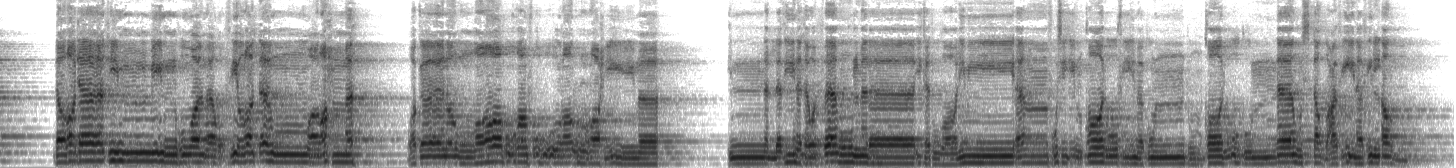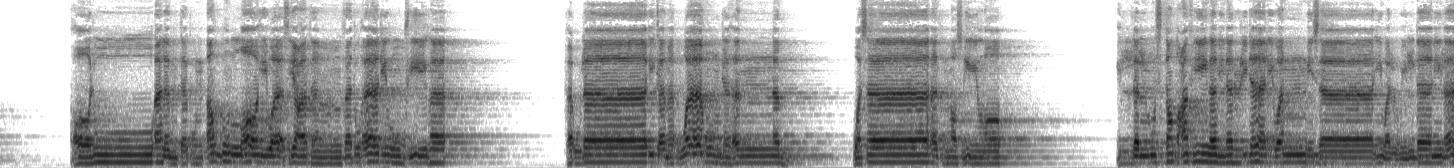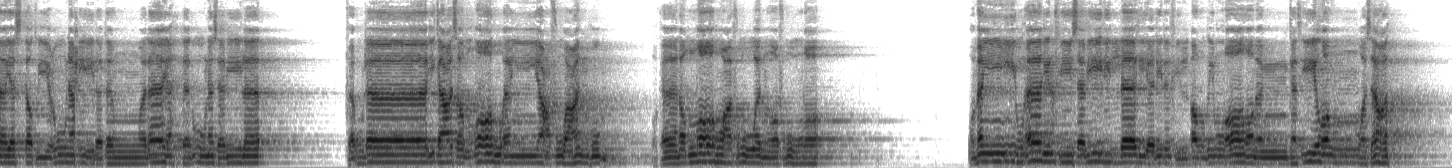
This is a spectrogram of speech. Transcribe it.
درجات منه ومغفرة ورحمة وكان الله غفورا رحيما. إن الذين توفاهم الملائكة ظالمي أنفسهم قالوا فيما كنتم؟ قالوا كنا مستضعفين في الأرض. قالوا ألم تكن أرض الله واسعة فتؤاجروا فيها؟ فأولئك مأواهم جهنم. وساءت مصيرا. إلا المستضعفين من الرجال والنساء والولدان لا يستطيعون حيلة ولا يهتدون سبيلا. فأولئك عسى الله أن يعفو عنهم وكان الله عفوا غفورا. ومن يؤادر في سبيل الله يجد في الأرض مراغما كثيرا وسعه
